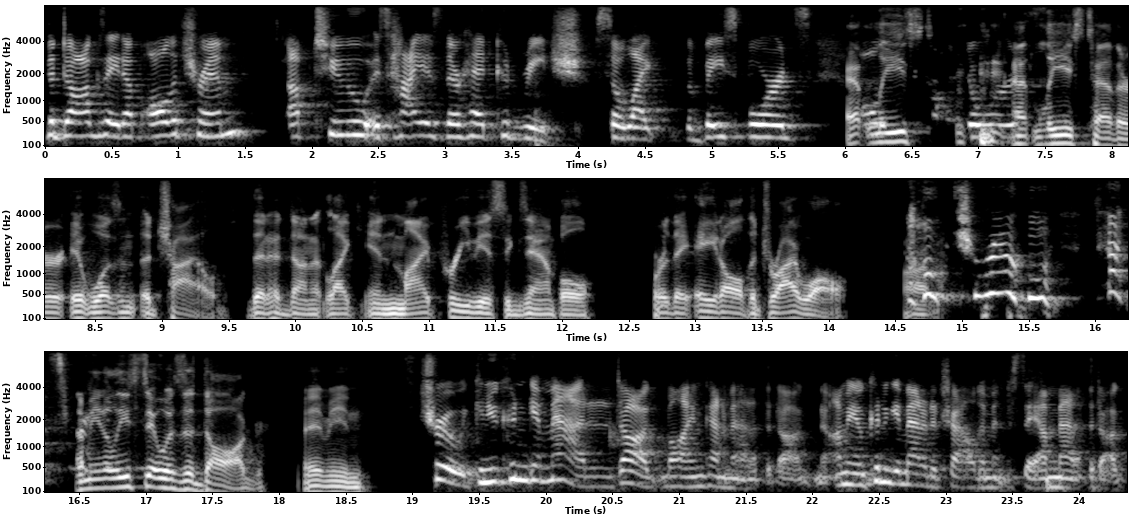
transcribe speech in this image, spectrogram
the dogs ate up all the trim up to as high as their head could reach. So like the baseboards. At least at least Heather, it wasn't a child that had done it like in my previous example where they ate all the drywall. Oh, um, true. That's right. I mean, at least it was a dog. I mean, True. Can you couldn't get mad at a dog? Well, I'm kind of mad at the dog. No, I mean I couldn't get mad at a child. I meant to say I'm mad at the dog.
